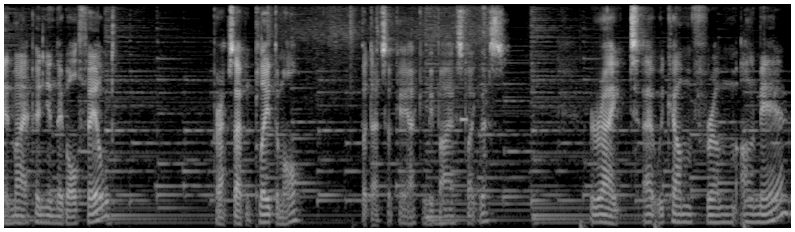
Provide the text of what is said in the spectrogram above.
In my opinion, they've all failed. Perhaps I haven't played them all, but that's okay, I can be biased like this. Right, out we come from Almere.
